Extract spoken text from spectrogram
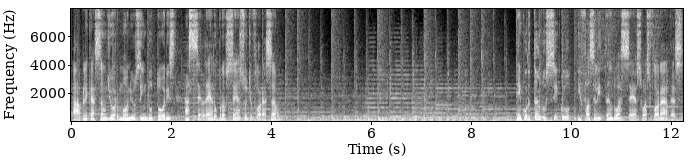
A aplicação de hormônios indutores acelera o processo de floração. encurtando o ciclo e facilitando o acesso às floradas.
